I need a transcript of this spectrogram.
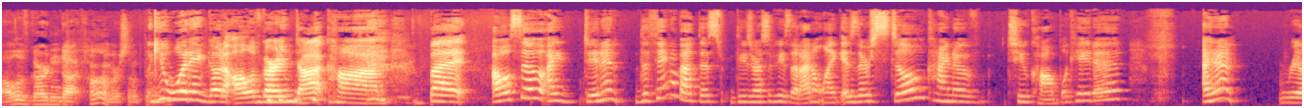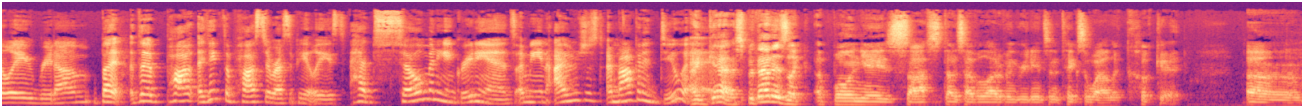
olivegarden.com or something. You wouldn't go to olivegarden.com, but also I didn't the thing about this these recipes that I don't like is they're still kind of too complicated. I don't really read them, but the pa- I think the pasta recipe at least had so many ingredients. I mean, I'm just I'm not gonna do it. I guess, but that is like a bolognese sauce does have a lot of ingredients and it takes a while to cook it. Um,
